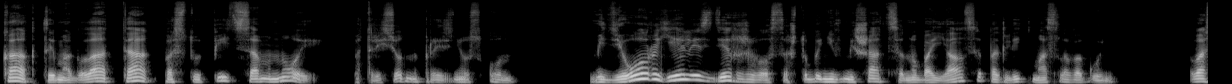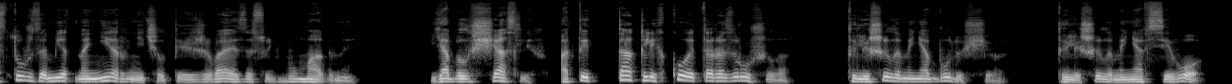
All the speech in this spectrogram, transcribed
«Как ты могла так поступить со мной?» — потрясенно произнес он. Медиор еле сдерживался, чтобы не вмешаться, но боялся подлить масло в огонь. Вастур заметно нервничал, переживая за судьбу Магны. «Я был счастлив, а ты так легко это разрушила. Ты лишила меня будущего. Ты лишила меня всего.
